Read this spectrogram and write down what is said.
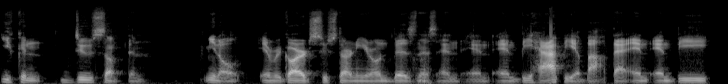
you can do something, you know, in regards to starting your own business and and and be happy about that and and be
